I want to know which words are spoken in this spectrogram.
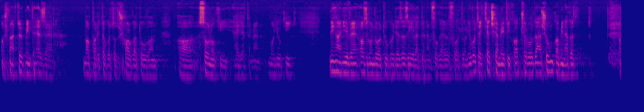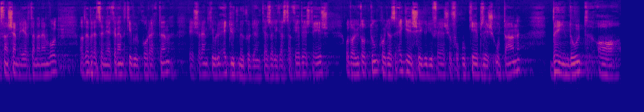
most már több mint ezer nappali tagozatos hallgató van a Szolnoki Egyetemen, mondjuk így. Néhány éve azt gondoltuk, hogy ez az életben nem fog előfordulni. Volt egy kecskeméti kapcsolódásunk, aminek az, aztán semmi értelme nem volt. A debreceniek rendkívül korrekten és rendkívül együttműködően kezelik ezt a kérdést, és oda jutottunk, hogy az egészségügyi felsőfokú képzés után beindult a,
